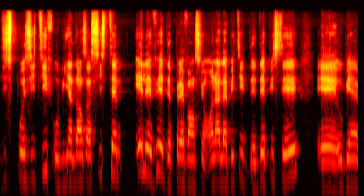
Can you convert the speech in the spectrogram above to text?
dispositif ou bien dans un système élevé de prévention. On a l'habitude de dépister et, ou bien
